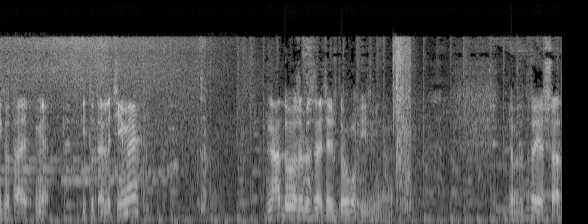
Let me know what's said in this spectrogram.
I tutaj nie. I tutaj lecimy. Na dół, żeby zlecieć w dół i zginąć. Dobra, tutaj jeszcze raz.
